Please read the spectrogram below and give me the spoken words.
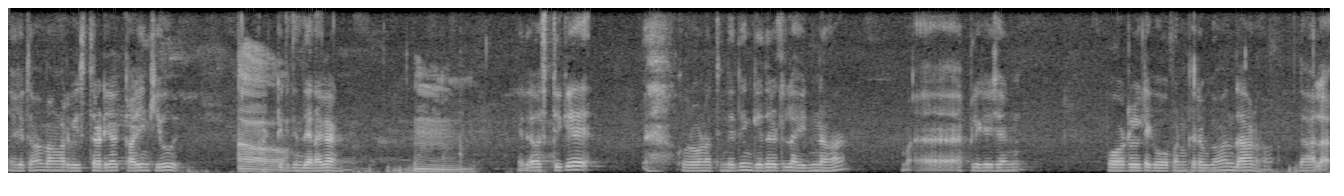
එක තම මංගර විස්තරටිකක් කලින් කිව්වේ. ඉතින් දැනගන්න. එදවස් ටිකේ කොරෝනතින් දෙතින් ගෙදරටලා ඉන්නවා. ඇපලිකේෂන් පෝටල්ට එක ඕපන් කරපු ගමන් දානවා. දාලා.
